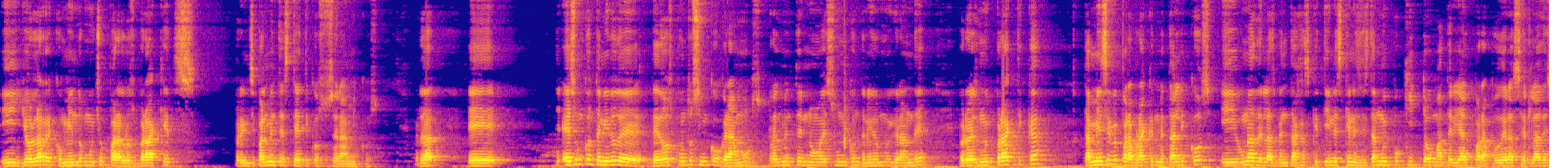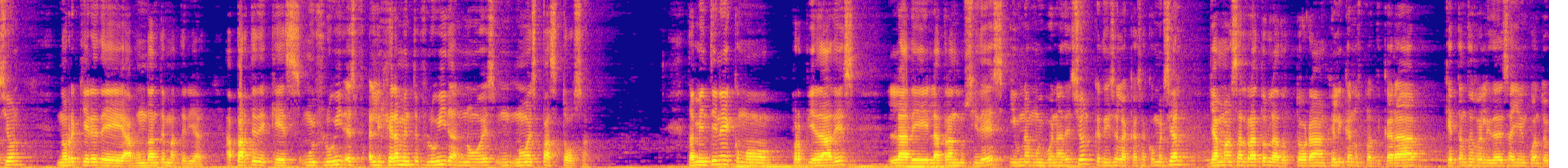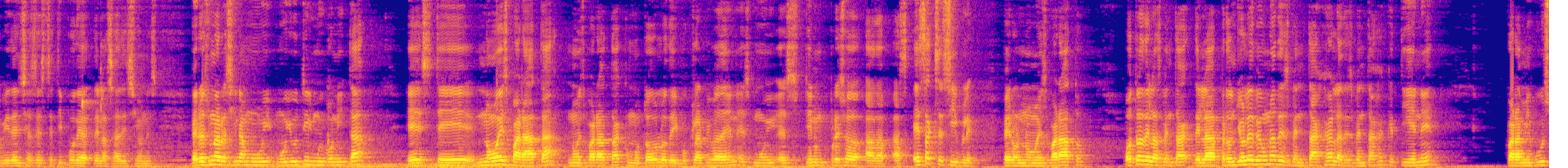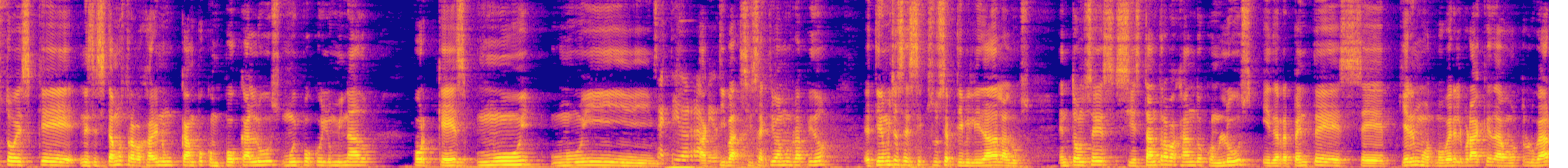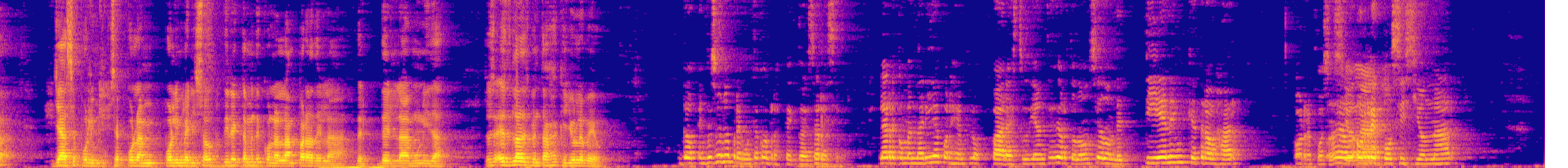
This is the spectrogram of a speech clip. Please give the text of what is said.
Y yo la recomiendo mucho para los brackets, principalmente estéticos o cerámicos. ¿Verdad? Eh, es un contenido de, de 2.5 gramos, realmente no es un contenido muy grande, pero es muy práctica también sirve para brackets metálicos y una de las ventajas que tiene es que necesitan muy poquito material para poder hacer la adhesión. No requiere de abundante material. Aparte de que es muy fluida, es ligeramente fluida, no es, no es pastosa. También tiene como propiedades la de la translucidez y una muy buena adhesión que dice la casa comercial. Ya más al rato la doctora Angélica nos platicará qué tantas realidades hay en cuanto a evidencias de este tipo de, las adhesiones. Pero es una resina muy, muy útil, muy bonita. Este, no es barata, no es barata como todo lo de Ivoclar Vivaden, es muy, es, tiene un precio, es accesible, pero no es barato. Otra de las ventajas, de la, perdón, yo le veo una desventaja, la desventaja que tiene, para mi gusto, es que necesitamos trabajar en un campo con poca luz, muy poco iluminado, porque es muy, muy... Se activa rápido. Activa, si se activa muy rápido, eh, tiene mucha susceptibilidad a la luz. Entonces, si están trabajando con luz y de repente se quieren mover el bracket a otro lugar, ya se, se polimerizó directamente con la lámpara de la, de, de la unidad. Entonces, es la desventaja que yo le veo. Doc, entonces una pregunta con respecto a esa resina. ¿Le recomendaría, por ejemplo, para estudiantes de ortodoncia donde tienen que trabajar o reposicionar, o reposicionar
